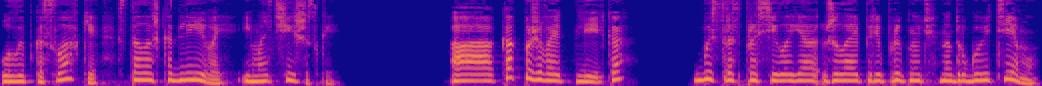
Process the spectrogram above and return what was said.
Улыбка Славки стала шкодливой и мальчишеской. А как поживает Лилька? быстро спросила я, желая перепрыгнуть на другую тему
